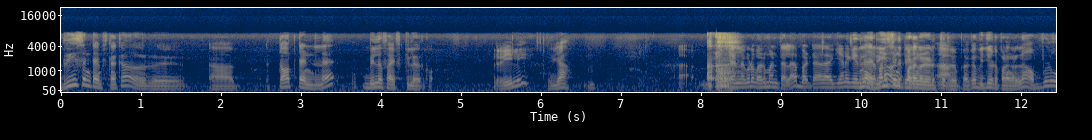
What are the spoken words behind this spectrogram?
ரீசெண்ட் டைம்ஸ்னாக்கா ஒரு டாப் டென்ல பிலோ ஃபைவ் கிலோ இருக்கும். ரியலி யா டென்ல கூட வருமானு தெரியல பட் எனக்கு படம் ரீசெண்ட் படங்கள் ஆ. எடுத்துட்டு விஜயோட படங்கள்ல அவ்வளோ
